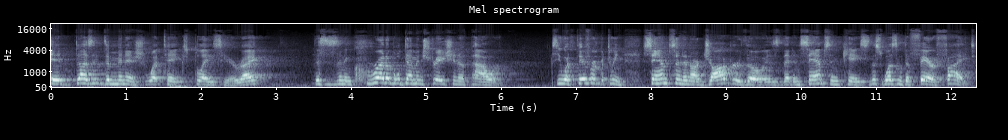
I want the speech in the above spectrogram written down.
it doesn't diminish what takes place here, right? This is an incredible demonstration of power. See, what's different between Samson and our jogger, though, is that in Samson's case, this wasn't a fair fight.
